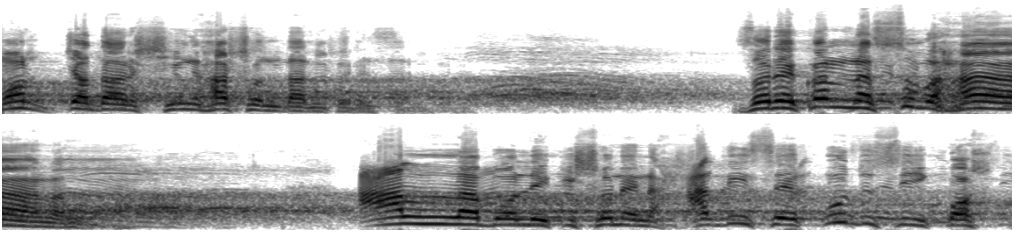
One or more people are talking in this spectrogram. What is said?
মর্যাদার সিংহাসন দান করেছেন। জোরে কন্যা সুবহান আল্লাহ বলে কি শোনেন? হাদিসে কুদসি কষ্ট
